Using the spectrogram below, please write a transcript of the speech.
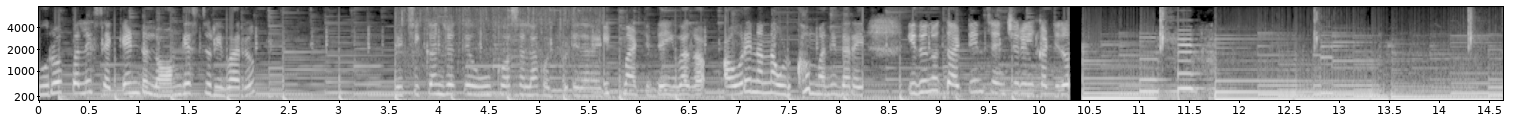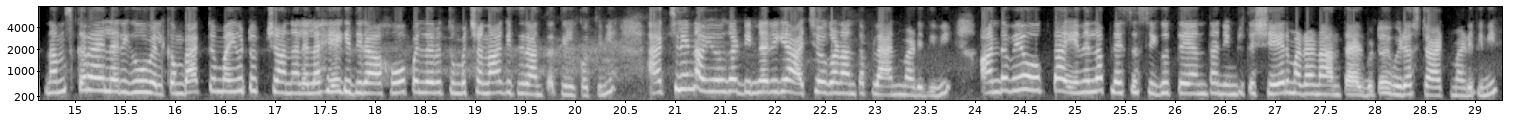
Europe ಅಲ್ಲಿ second longest river chicken ಜೊತೆ ಹೂಕೋಸೆಲ್ಲ ಕೊಟ್ಬಿಟ್ಟಿದ್ದಾರೆ. Edit ಮಾಡ್ತಿದ್ದೆ, ಇವಾಗ ಅವರೇ ನನ್ನ ಹುಡ್ಕೊಂಡ್ ಬಂದಿದ್ದಾರೆ. ಇದನ್ನು ತರ್ಟೀನ್ ಸೆಂಚುರಿಲಿ ಕಟ್ಟಿರೋ ನಮಸ್ಕಾರ ಎಲ್ಲರಿಗೂ. Welcome back to my YouTube channel ಎಲ್ಲ ಹೇಗಿದ್ದೀರಾ? ಹೋಪ್ ಎಲ್ಲರೂ ತುಂಬ ಚೆನ್ನಾಗಿದ್ದೀರಾ ಅಂತ ತಿಳ್ಕೊತೀನಿ. ಆ್ಯಕ್ಚುಲಿ ನಾವು ಇವಾಗ ಡಿನ್ನರಿಗೆ ಆಚೆ ಹೋಗೋಣ ಅಂತ ಪ್ಲ್ಯಾನ್ ಮಾಡಿದ್ದೀವಿ ಆನ್ ದ ವೇ ಹೋಗ್ತಾ ಏನೆಲ್ಲ ಪ್ಲೇಸಸ್ ಸಿಗುತ್ತೆ ಅಂತ ನಿಮ್ಮ ಜೊತೆ ಶೇರ್ ಮಾಡೋಣ ಅಂತ ಹೇಳ್ಬಿಟ್ಟು ವಿಡಿಯೋ ಸ್ಟಾರ್ಟ್ ಮಾಡಿದ್ದೀನಿ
